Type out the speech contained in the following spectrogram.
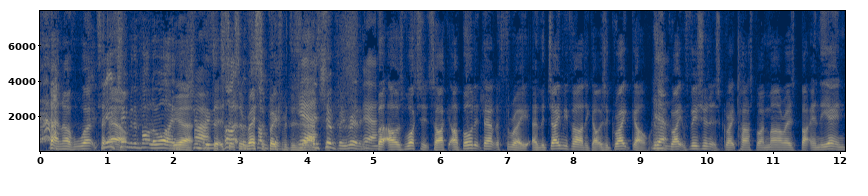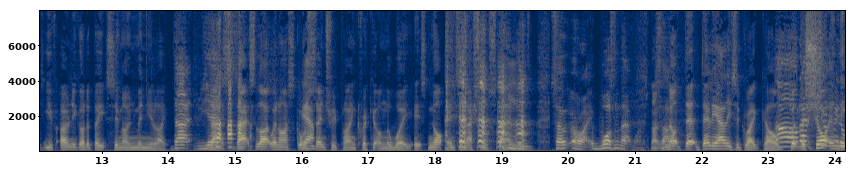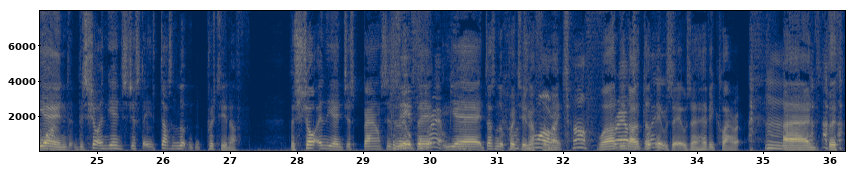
and I've worked it YouTube out. with a bottle of wine. Yeah, should be the it's, it's a recipe something. for disaster. Yeah. It should be really. Yeah. But I was watching it, so I, I brought it down to three, and the Jamie Vardy goal is a great goal. It's Yeah. a great vision, it's a great pass by Mahrez, but in the end, you've only got to beat Simone Mignolet. That yes. That's, that's like when I score Yeah. a century playing cricket on the Wii. It's not international standard. so all right, it wasn't that one. No, So- not De- Dele Alli's a great goal, Oh, but the shot in the, the end, the shot in the end is just it doesn't look pretty enough. The shot in the end just bounces a little hits the bit. ground. Yeah, it doesn't look God, pretty you enough are for a me. tough well, crowd you know, the, it was it was a heavy claret, Hmm. and the,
